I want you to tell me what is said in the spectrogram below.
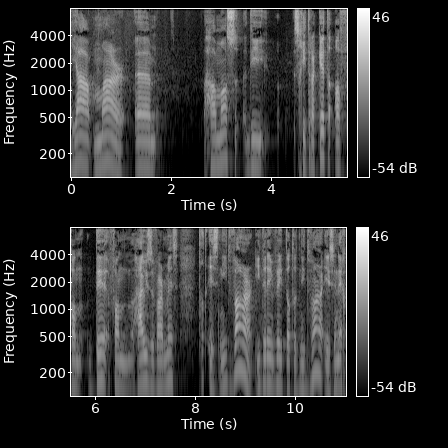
Ja, maar ehm, Hamas die schiet raketten af van, de, van huizen waar mensen... Dat is niet waar. Iedereen weet dat het niet waar is. En echt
